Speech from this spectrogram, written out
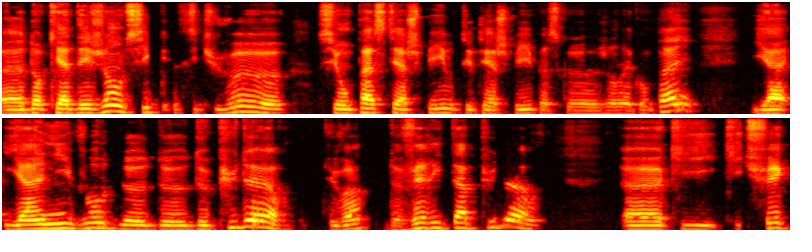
Heu, donc il y a des gens aussi, si tu veux, heu, si on passe THPI ou TT-HPI parce que j'en accompagne, il y a y a un niveau de de de pudeur, tu vois? De véritable pudeur, qui qui fait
